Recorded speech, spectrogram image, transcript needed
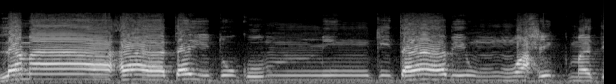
لما آتيتكم من كتاب وحكمة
